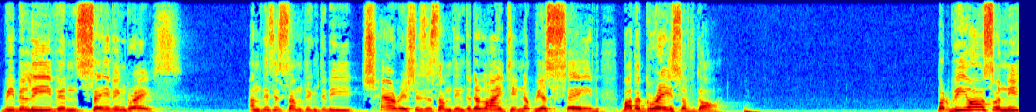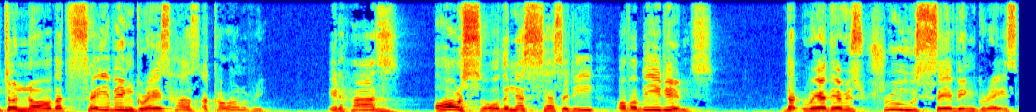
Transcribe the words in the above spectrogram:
We believe in saving grace. And this is something to be cherished. This is something to delight in that we are saved by the grace of God. But we also need to know that saving grace has a corollary. It has also the necessity of obedience. That where there is true saving grace,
